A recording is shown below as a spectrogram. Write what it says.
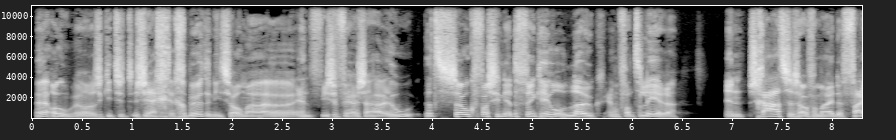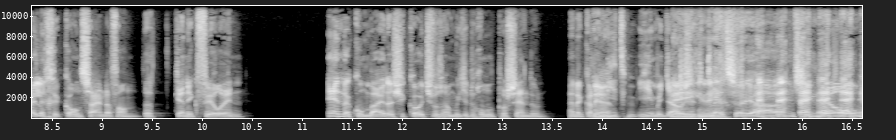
oh, als ik iets zeg, gebeurt er niet zomaar. Uh, en vice versa. Hoe, dat is zo fascinerend. Dat vind ik heel leuk om van te leren. En schaatsen zou voor mij de veilige kant zijn daarvan. Dat ken ik veel in. En daar komt bij dat als je coach wil zijn, moet je het 100% doen. En dan kan ik niet hier met jou nee, zitten kletsen. Ja, misschien wel om,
